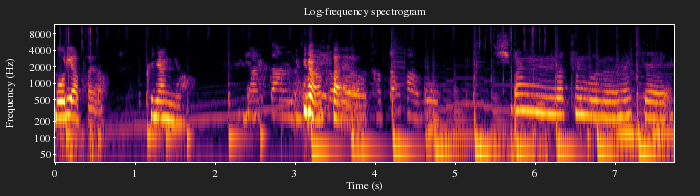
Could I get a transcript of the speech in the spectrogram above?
머리 아파요. 그냥요. 약간 아파요. 어지러워요. 답답하고 시간 같은 거를 할때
